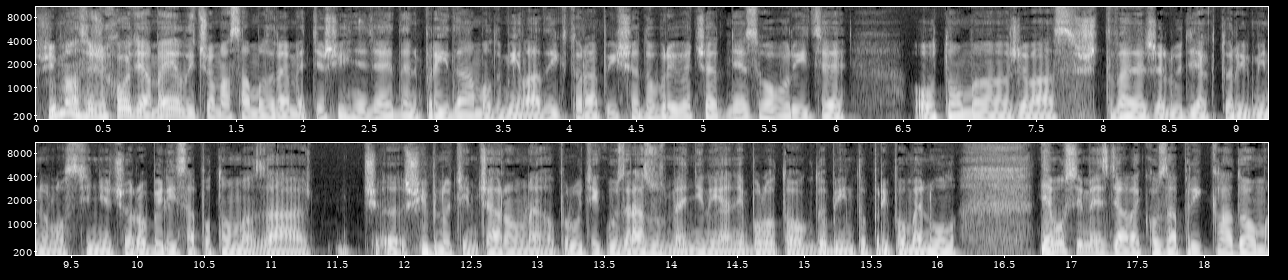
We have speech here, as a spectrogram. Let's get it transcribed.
Všimám si, že chodia maily, čo ma samozrejme teší hneď jeden pridám od Milady, ktorá píše Dobrý večer, dnes hovoríte o tom, že vás štve, že ľudia, ktorí v minulosti niečo robili, sa potom za šibnutím čarovného prútiku zrazu zmenili a nebolo toho, kto by im to pripomenul. Nemusíme ísť ďaleko za príkladom.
